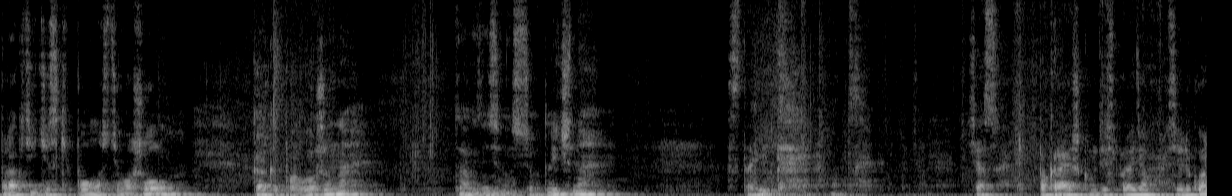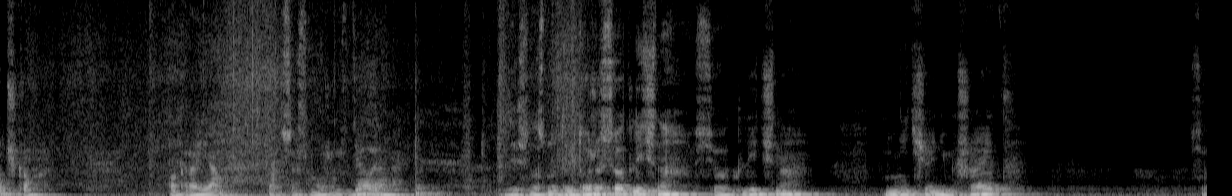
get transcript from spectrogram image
практически полностью вошел, как и положено. Так, здесь у нас все отлично. Стоит. Вот. Сейчас по краешкам здесь пройдем силикончиком по краям. Так, сейчас можем сделаем. Здесь у нас внутри тоже все отлично. Все отлично. Ничего не мешает. Все.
